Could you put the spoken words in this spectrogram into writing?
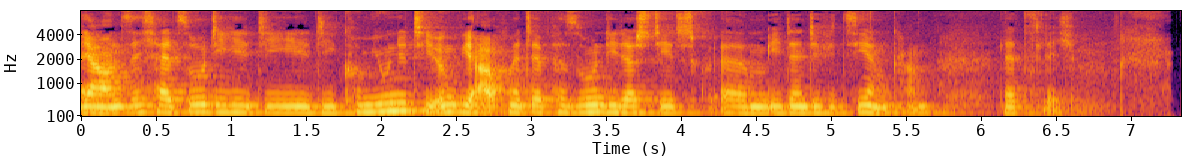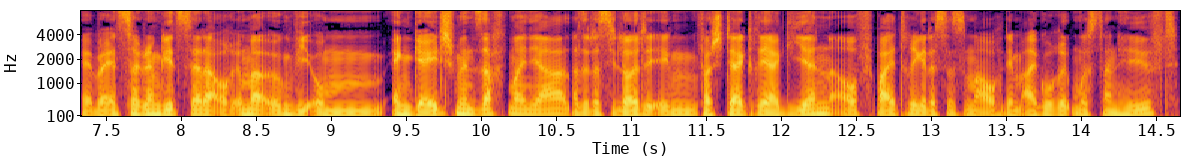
Ja, und sich halt so die, die, die Community irgendwie auch mit der Person, die da steht, ähm, identifizieren kann, letztlich. Bei Instagram geht es ja da auch immer irgendwie um Engagement, sagt man ja. Also, dass die Leute eben verstärkt reagieren auf Beiträge, dass das immer auch dem Algorithmus dann hilft.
